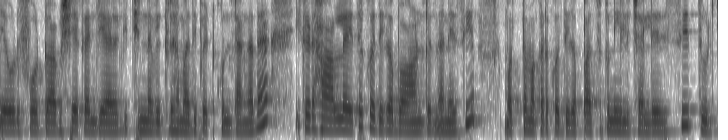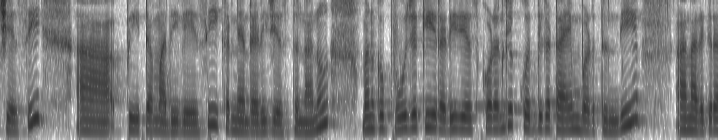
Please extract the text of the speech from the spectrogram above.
దేవుడి ఫోటో అభిషేకం చేయడానికి చిన్న విగ్రహం అది పెట్టుకుంటాం కదా ఇక్కడ హాల్లో అయితే కొద్దిగా బాగుంటుందనేసి మొత్తం అక్కడ కొద్దిగా పసుపు నీళ్ళు చల్లేసి తుడిచేసి పీఠం అది వేసి ఇక్కడ నేను రెడీ చేస్తున్నాను. మనకు పూజకి రెడీ చేసుకోవడానికి కొద్దిగా టైం పడుతుంది. నా దగ్గర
